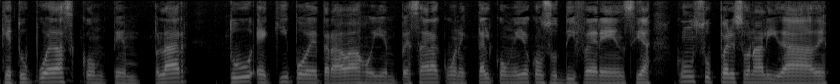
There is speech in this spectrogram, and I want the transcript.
que tú puedas contemplar tu equipo de trabajo y empezar a conectar con ellos, con sus diferencias, con sus personalidades,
